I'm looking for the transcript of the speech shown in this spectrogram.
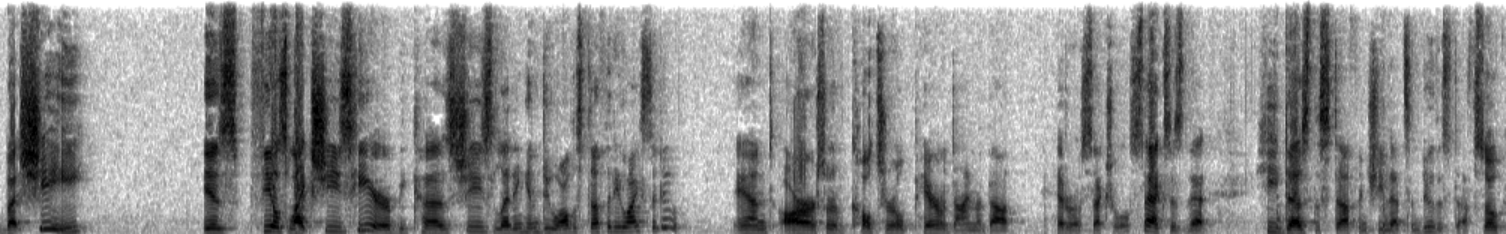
But she is feels like she's here because she's letting him do all the stuff that he likes to do. And our sort of cultural paradigm about heterosexual sex is that he does the stuff and she lets him do the stuff. So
